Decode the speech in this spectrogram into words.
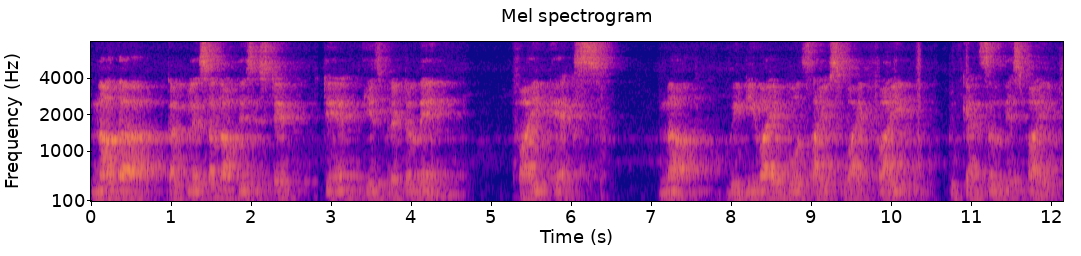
Now the calculation of this step 10 is greater than 5x. Now we divide both sides by 5 to cancel this 5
